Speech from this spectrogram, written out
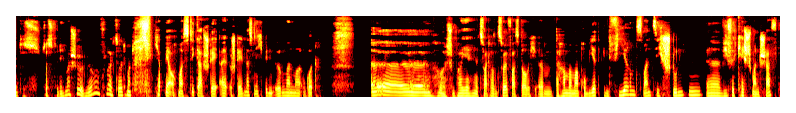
das, das finde ich mal schön. Ja, vielleicht sollte man. Ich habe mir auch mal Sticker ste äh, stellen lassen. Ich bin irgendwann mal, oh Gott. Äh, oh, schon ein paar Jahre, 2012 war es, glaube ich. Ähm, da haben wir mal probiert, in 24 Stunden, äh, wie viel Cash man schafft,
